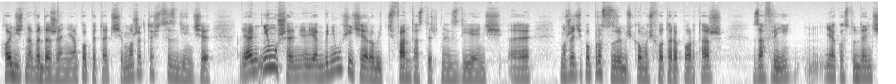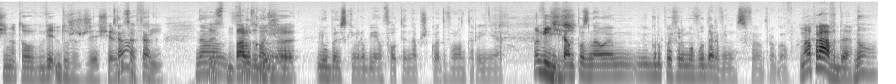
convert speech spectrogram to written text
chodzić na wydarzenia, popytać się, może ktoś chce zdjęcie. Ja nie muszę, jakby nie musicie robić fantastycznych zdjęć, e, możecie po prostu zrobić komuś fotoreportaż za free. Jako studenci, no to wie, dużo żyje się robi Tak, za tak. free. Na to jest bardzo duże- lubelskim robiłem foty na przykład wolontaryjnie. No I widzisz, tam poznałem grupę filmową Darwin swoją drogą. naprawdę. No,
